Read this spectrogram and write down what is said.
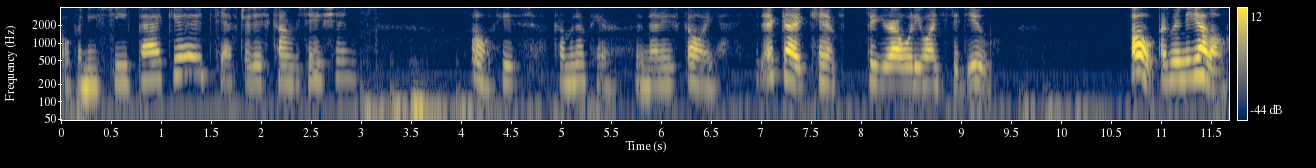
Open these seed packets after this conversation. Oh, he's coming up here and then he's going. That guy can't figure out what he wants to do. Oh, I'm in the yellow.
